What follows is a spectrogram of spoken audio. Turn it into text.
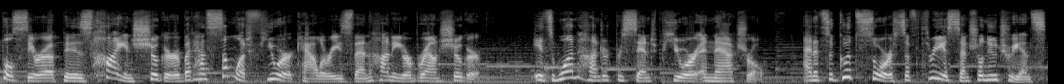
Maple syrup is high in sugar but has somewhat fewer calories than honey or brown sugar. It's 100% pure and natural, and it's a good source of three essential nutrients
